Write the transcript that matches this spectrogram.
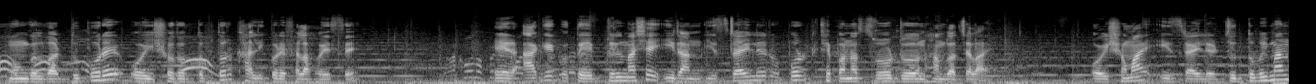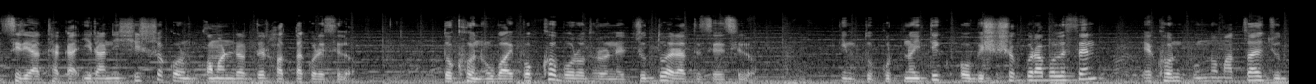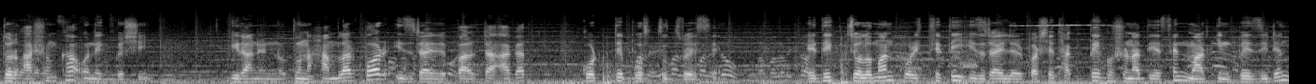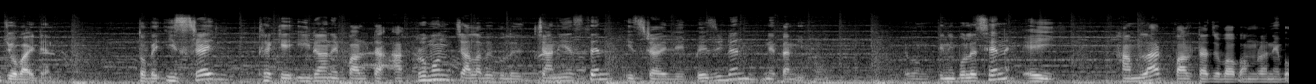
মঙ্গলবার দুপুরে ওই সদর দপ্তর খালি করে ফেলা হয়েছে। এর আগে গত এপ্রিল মাসে ইরান ইসরায়েলের উপর ক্ষেপণাস্ত্র ড্রোন হামলা চালায়। ওই সময় ইসরায়েলের যুদ্ধবিমান সিরিয়ার থাকা ইরানি শীর্ষ কমান্ডারদের হত্যা করেছিল। তখন উভয় পক্ষ বড় ধরনের যুদ্ধ এড়াতে চেয়েছিল। কিন্তু কূটনৈতিক ও বিশেষজ্ঞরা বলেছেন, এখন পূর্ণমাত্রায় যুদ্ধের আশঙ্কা অনেক বেশি। ইরানের নতুন হামলার পর ইসরায়েলের পাল্টা আঘাত করতে প্রস্তুত রয়েছে। এদিক চলমান পরিস্থিতি ইসরায়েলের পাশে থাকতে ঘোষণা দিয়েছেন মার্কিন প্রেসিডেন্ট জো বাইডেন। তবে ইসরায়েল থেকে ইরানে পাল্টা আক্রমণ চালাবে বলে জানিয়েছেন ইসরায়েলি প্রেসিডেন্ট নেতানিয়াহু। এবং তিনি বলেছেন, এই হামলার পাল্টা জবাব আমরা নেব।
